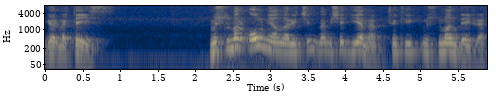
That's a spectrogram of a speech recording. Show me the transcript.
görmekteyiz. Müslüman olmayanlar için ben bir şey diyemem. Çünkü Müslüman değiller.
